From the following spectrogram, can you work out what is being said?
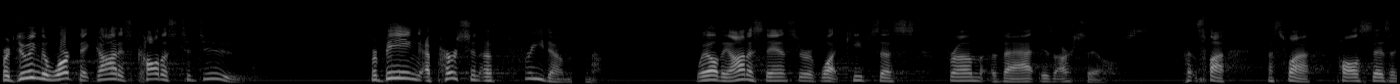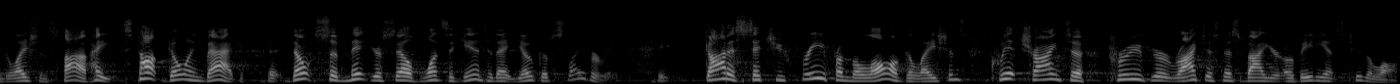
for doing the work that God has called us to do, for being a person of freedom. Well, the honest answer of what keeps us from that is ourselves. That's why, that's why Paul says in Galatians 5 hey, stop going back. Uh, don't submit yourself once again to that yoke of slavery. God has set you free from the law, Galatians. Quit trying to prove your righteousness by your obedience to the law.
